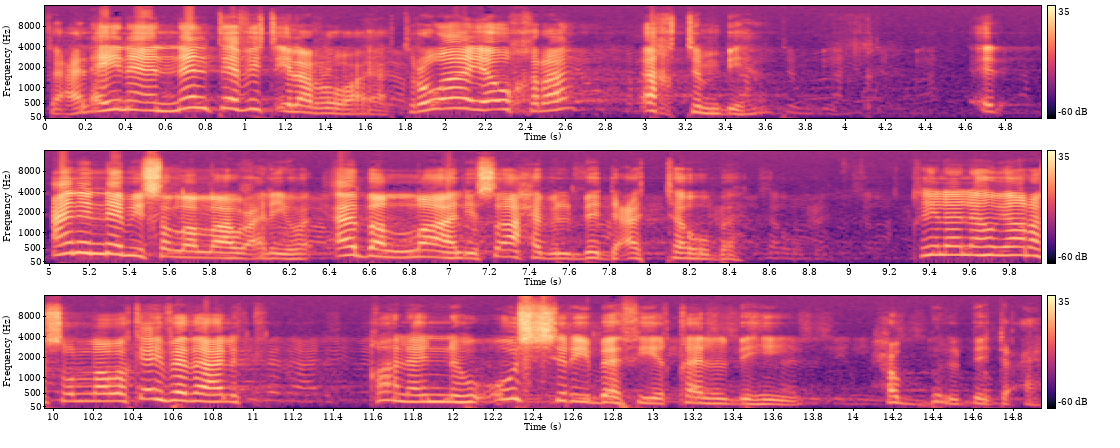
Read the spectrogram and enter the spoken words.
فعلينا أن نلتفت إلى الروايات. رواية أخرى أختم بها. عن النبي صلى الله عليه وسلم أبى الله لصاحب البدعة التوبة. قيل له يا رسول الله وكيف ذلك؟ قال إنه أشرب في قلبه حب البدعة.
